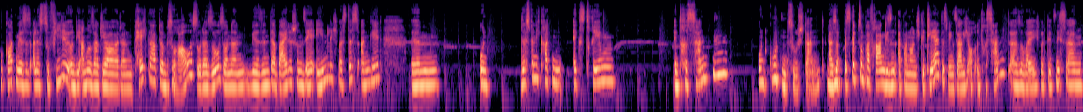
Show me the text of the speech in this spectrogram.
oh Gott, mir ist es alles zu viel und die andere sagt, ja, dann Pech gehabt, dann bist du raus oder so, sondern wir sind da beide schon sehr ähnlich, was das angeht. Ähm, und das finde ich gerade ein extrem interessanten und guten Zustand. Mhm. Also es gibt so ein paar Fragen, die sind einfach noch nicht geklärt, deswegen sage ich auch interessant, also weil ich würde jetzt nicht sagen,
